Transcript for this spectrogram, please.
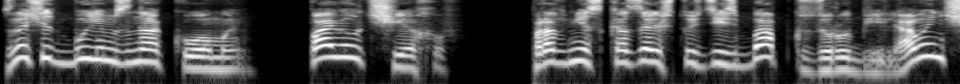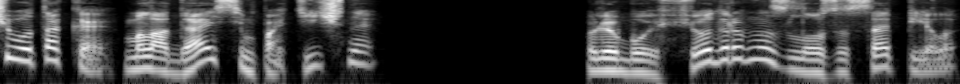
«Значит, будем знакомы. Павел Чехов. Правда, мне сказали, что здесь бабку зарубили, а вы ничего такая, молодая, симпатичная». Любовь Федоровна зло засопела.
